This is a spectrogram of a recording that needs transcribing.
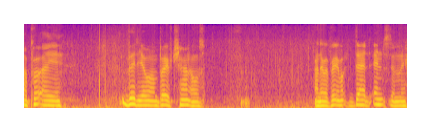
I put a video on both channels and they were pretty much dead instantly.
